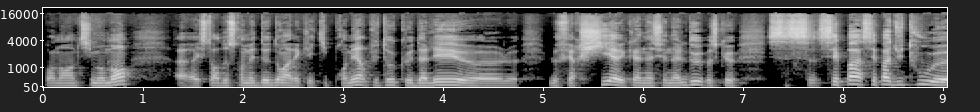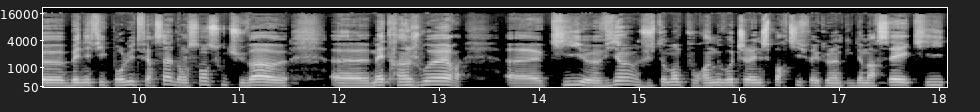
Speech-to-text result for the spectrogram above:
pendant un petit moment, euh, histoire de se remettre dedans avec l'équipe première, plutôt que d'aller euh, le, faire chier avec la nationale 2, parce que c'est pas c'est pas du tout euh, bénéfique pour lui de faire ça, dans le sens où tu vas mettre un joueur qui vient justement pour un nouveau challenge sportif avec l'Olympique de Marseille, qui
